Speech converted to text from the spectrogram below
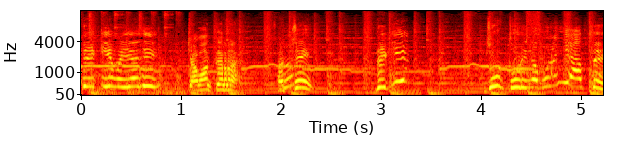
देखिए भैया जी। क्या बात कर रहा है? सच्ची? देखिए झूठ थोड़ी ना बोलेंगे आपसे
